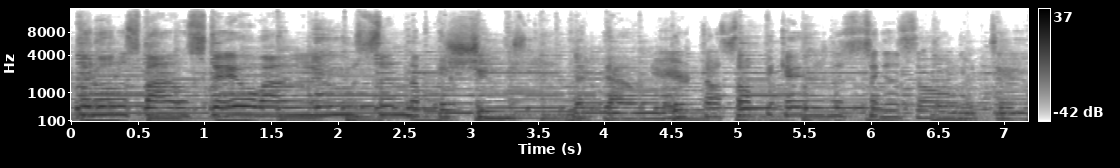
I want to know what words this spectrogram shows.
Put on a smile, stay a while, loosen up your shoes. Let down your hair, toss off your cares, let's sing a song or two.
